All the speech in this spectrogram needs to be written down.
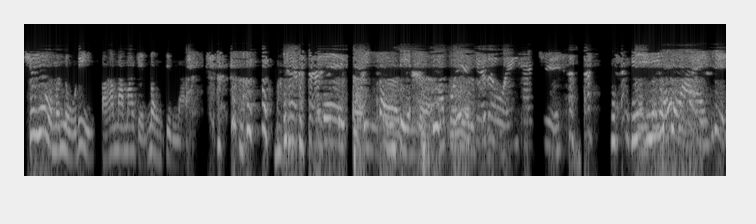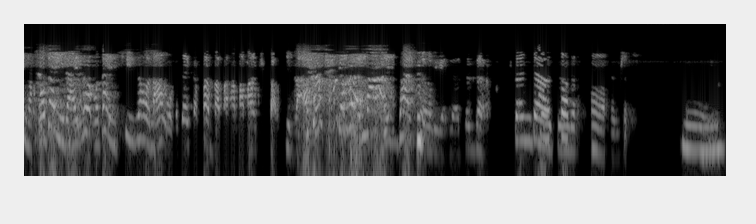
所以我们努力把他妈妈给弄进来。对，可以。重点的，我也觉得我应该去。你你 我带你去，我带你来之后，我带你去之后，然后我们再想办法把他妈妈给找进来，要不然他孩子太可怜了，真的。真的，真的，嗯，真的。嗯，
